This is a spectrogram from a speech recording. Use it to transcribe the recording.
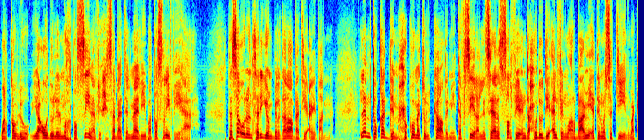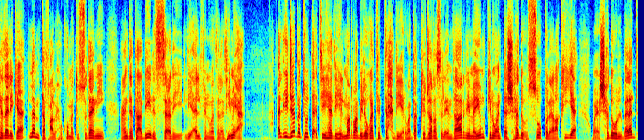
والقول يعود للمختصين في حسابات المال وتصريفها. تساؤل ثري بالغرابة أيضا. لم تقدم حكومة الكاظمي تفسيرا لسعر الصرف عند حدود 1460 وكذلك لم تفعل حكومة السوداني عند تعديل السعر ل 1300 الإجابة تأتي هذه المرة بلغة التحذير ودق جرس الإنذار لما يمكن أن تشهده السوق العراقية ويشهده البلد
